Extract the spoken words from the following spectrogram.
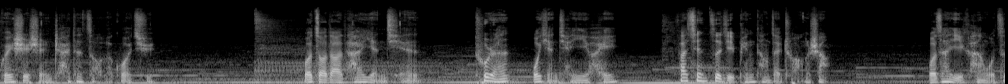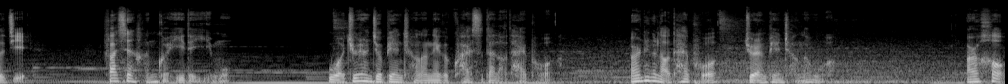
鬼使神差的走了过去。我走到他眼前，突然我眼前一黑，发现自己平躺在床上。我再一看我自己，发现很诡异的一幕，我居然就变成了那个快死的老太婆。而那个老太婆居然变成了我。而后，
